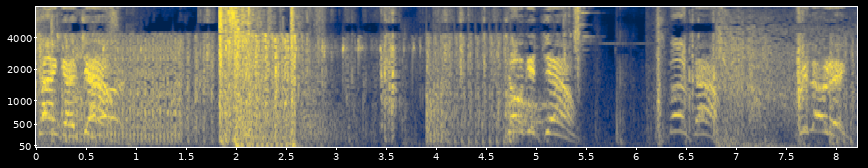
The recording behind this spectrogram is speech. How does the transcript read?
Tango down! Target down! Smoke out! Reloading!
